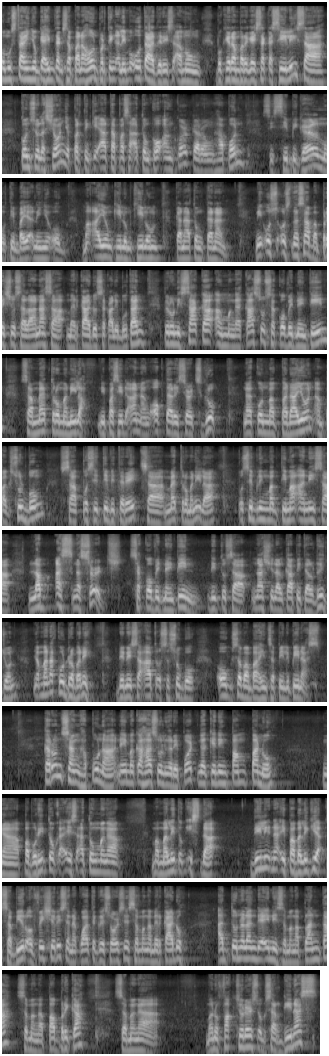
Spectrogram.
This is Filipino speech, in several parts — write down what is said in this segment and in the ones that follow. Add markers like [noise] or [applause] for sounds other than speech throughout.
Kumusta inyong kahimtang sa panahon perting alimuota diri sa among Bukirang Barangay sa Kasili sa Konsolasyon nya perting kiata pa sa atong co-anchor karong hapon si CB Girl mo timbaya ninyo og maayong kilom-kilom kanatong tanan. Ni us-us na sab ang presyo sa lana sa merkado sa kalibutan pero nisaka ang mga kaso sa COVID-19 sa Metro Manila. Ni pasidaan ang Octa Research Group nga kung magpadayon ang pagsulbong sa positivity rate sa Metro Manila posibleng magtimaan ni sa labas nga surge sa COVID-19 dito sa National Capital Region nga manakod ra ni dinhi sa ato sa Subo o sa bambahin sa Pilipinas. Karon sang hapuna na makahasol nga report nga kining pampano nga paborito kay sa atong mga mamalit og isda dili na ipabaligya sa Bureau of Fisheries and Aquatic Resources sa mga merkado. Adto na lang di ini sa mga planta, sa mga pabrika, sa mga manufacturers og sardinas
